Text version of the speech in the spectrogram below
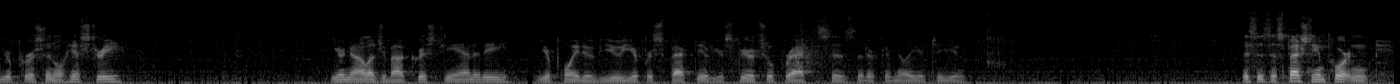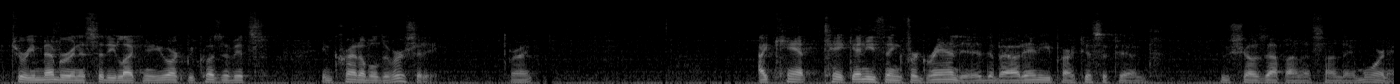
your personal history, your knowledge about Christianity, your point of view, your perspective, your spiritual practices that are familiar to you. This is especially important to remember in a city like New York because of its incredible diversity, right? I can't take anything for granted about any participant who shows up on a Sunday morning.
